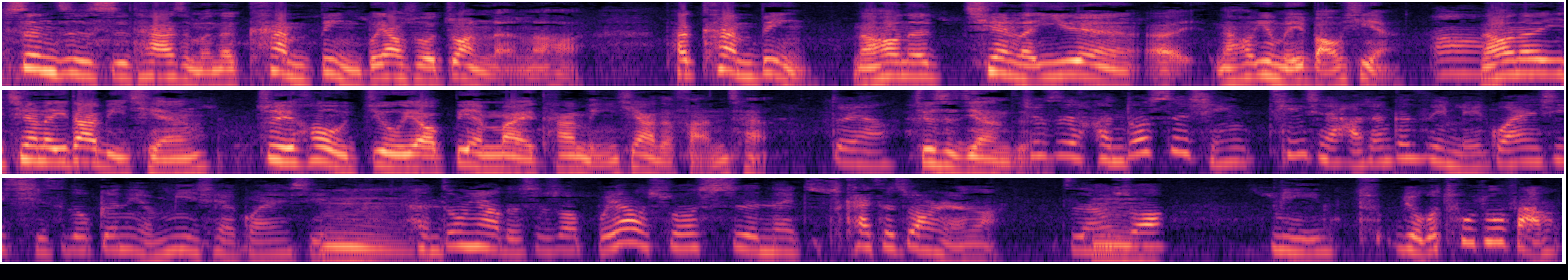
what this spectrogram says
甚至是他什么呢？看病，不要说撞人了哈，他看病，然后呢欠了医院，呃，然后又没保险，嗯，然后呢欠了一大笔钱，最后就要变卖他名下的房产，对啊，就是这样子。就是很多事情听起来好像跟自己没关系，其实都跟你有密切关系。嗯很重要的是说，不要说是那开车撞人了，只能嗯说你出有个出租房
